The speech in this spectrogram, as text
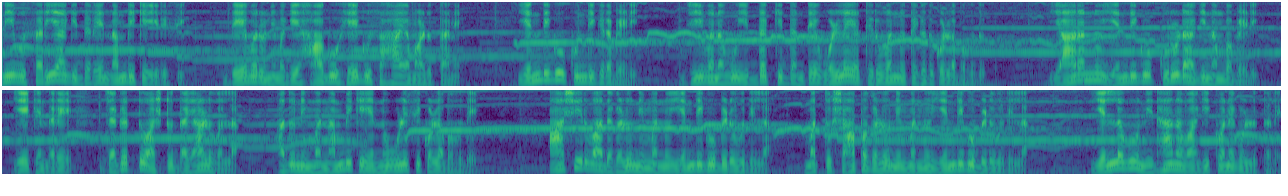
ನೀವು ಸರಿಯಾಗಿದ್ದರೆ ನಂಬಿಕೆ ಇರಿಸಿ. ದೇವರು ನಿಮಗೆ ಹಾಗೂ ಹೇಗೂ ಸಹಾಯ ಮಾಡುತ್ತಾನೆ. ಎಂದಿಗೂ ಕುಂದಿಗಿರಬೇಡಿ. ಜೀವನವು ಇದ್ದಕ್ಕಿದ್ದಂತೆ ಒಳ್ಳೆಯ ತಿರುವನ್ನು ತೆಗೆದುಕೊಳ್ಳಬಹುದು. ಯಾರನ್ನೂ ಎಂದಿಗೂ ಕುರುಡಾಗಿ ನಂಬಬೇಡಿ, ಏಕೆಂದರೆ ಜಗತ್ತು ಅಷ್ಟು ದಯಾಳುವಲ್ಲ, ಅದು ನಿಮ್ಮ ನಂಬಿಕೆಯನ್ನು ಉಳಿಸಿಕೊಳ್ಳಬಹುದೇ. ಆಶೀರ್ವಾದಗಳು ನಿಮ್ಮನ್ನು ಎಂದಿಗೂ ಬಿಡುವುದಿಲ್ಲ ಮತ್ತು ಶಾಪಗಳು ನಿಮ್ಮನ್ನು ಎಂದಿಗೂ ಬಿಡುವುದಿಲ್ಲ. ಎಲ್ಲವೂ ನಿಧಾನವಾಗಿ ಕೊನೆಗೊಳ್ಳುತ್ತದೆ.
